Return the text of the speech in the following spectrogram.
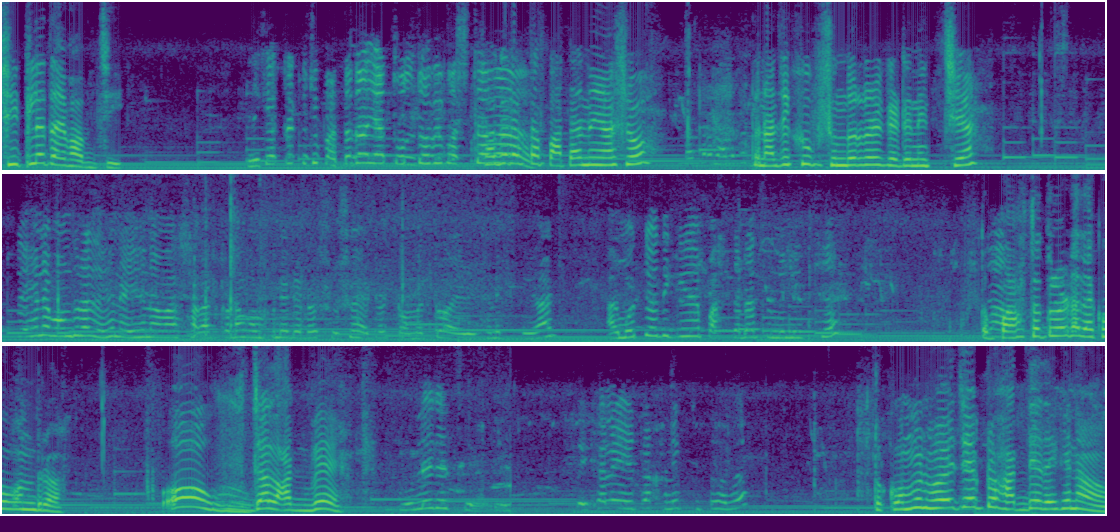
শিখলে তাই ভাবছি। একটা কিছু পাতা দাও তুলতে হবে একটা পাতা নিয়ে আসো। তো নাজি খুব সুন্দর করে কেটে নিচ্ছে। এখানে বন্ধুরা দেখেন এখানে আমার সালাদ কাটা কমপ্লিট এটা শসা এটা টমেটো আর এখানে পেঁয়াজ। আর মধ্যে ওদিকে পাস্তাটা তুলে নিচ্ছে। তো পাঁচটা তোলাটা দেখো বন্ধুরা। ও যা লাগবে। ভুলে গেছি এখানে এটা খানিক দিতে হবে। তো কমন হয়েছে একটু হাত দিয়ে দেখে নাও।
